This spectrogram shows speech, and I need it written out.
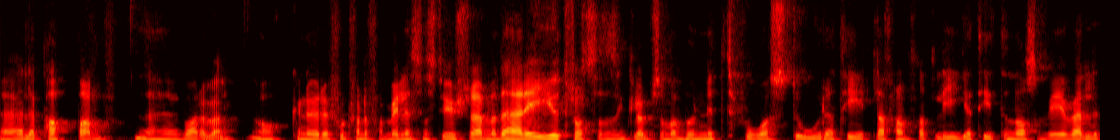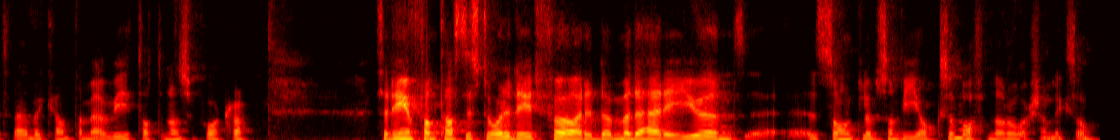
Eh, eller pappan eh, var det väl. Och nu är det fortfarande familjen som styrs där. Men det här är ju trots allt en klubb som har vunnit två stora titlar, framförallt ligatiteln då, som vi är väldigt välbekanta med, vi Tottenham-supportrar. Så det är en fantastisk story, det är ett föredöme. Det här är ju en eh, sån klubb som vi också var för några år sedan. Liksom.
